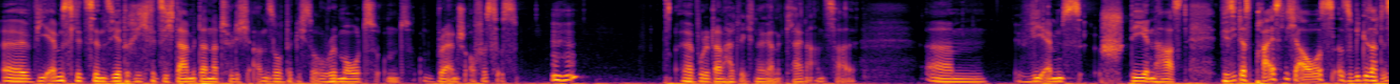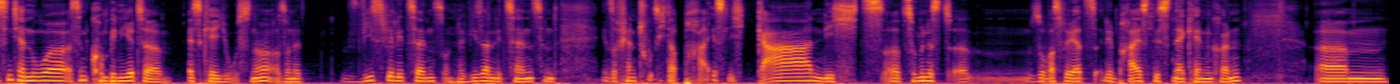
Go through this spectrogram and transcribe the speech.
äh, VMs lizenziert, richtet sich damit dann natürlich an so wirklich so Remote und, und Branch Offices. Mhm. Äh, wo du dann halt wirklich eine, eine kleine Anzahl ähm, VMs stehen hast. Wie sieht das preislich aus? Also wie gesagt, es sind ja nur, es sind kombinierte SKUs, ne? Also eine vSphere-Lizenz und eine vSAN-Lizenz und insofern tut sich da preislich gar nichts, äh, zumindest äh, so, was wir jetzt in den Preislisten erkennen können. Ähm,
